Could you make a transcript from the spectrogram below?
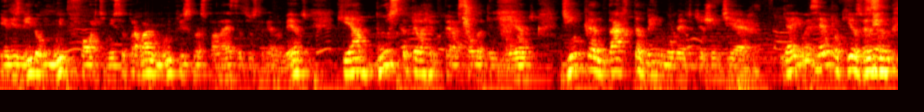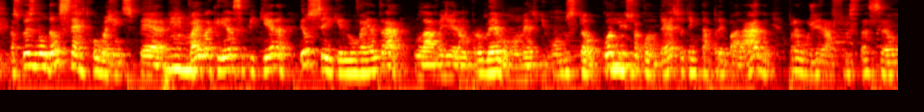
Eles lidam muito forte nisso, eu trabalho muito isso nas palestras, nos treinamentos, que é a busca pela recuperação do atendimento, de encantar também no momento que a gente erra. E aí, um exemplo aqui, às vezes Sim. as coisas não dão certo como a gente espera. Uhum. Vai uma criança pequena, eu sei que ele não vai entrar. Lá vai gerar um problema, um momento de combustão. Quando Uhum. isso acontece, eu tenho que estar preparado para não gerar frustração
